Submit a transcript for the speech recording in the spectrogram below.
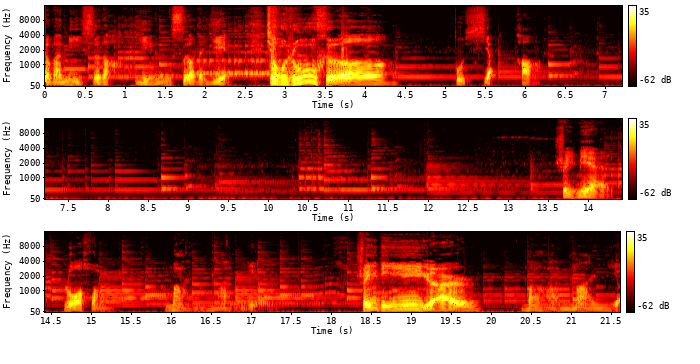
这般蜜似的银色的夜，叫我如何不想他？水面落花慢慢流，水底鱼儿慢慢游。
